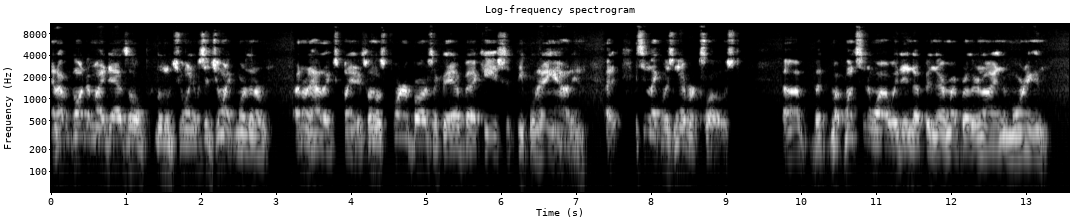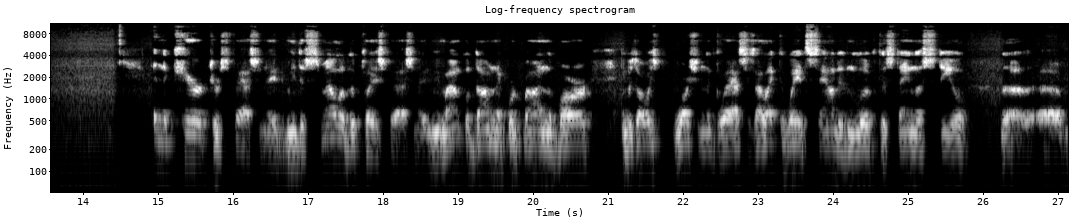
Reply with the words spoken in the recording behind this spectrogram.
And I would go into my dad's little little joint. It was a joint more than a I don't know how to explain it. It's one of those corner bars like they have back east that people hang out in. I, it seemed like it was never closed. Uh, but once in a while, we'd end up in there, my brother and I, in the morning, and and the characters fascinated me. The smell of the place fascinated me. My uncle Dominic worked behind the bar. He was always washing the glasses. I liked the way it sounded and looked, the stainless steel, the uh,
